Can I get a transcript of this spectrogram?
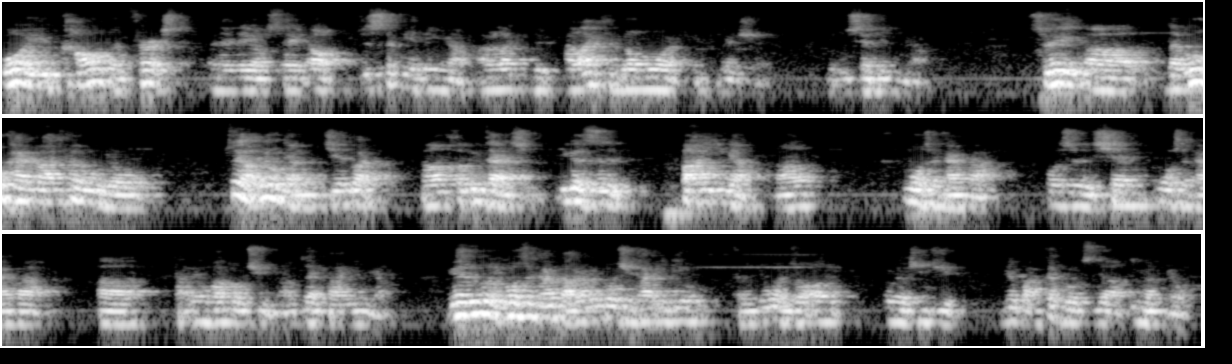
Or you call them first and then they'll say, oh, just send me an email. I would like to, I like to know more information. And you send an email. 所以呃，人物开发特务有最好用两个阶段， 然后合并在一起，一个是发一秒然后陌生开发，或是先陌生开发，呃，打电话过去，然后再发一秒。因为如果你陌生开发打电话过去，他一定可能就问说，哦，我有兴趣，你就把更多资料一秒给我，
